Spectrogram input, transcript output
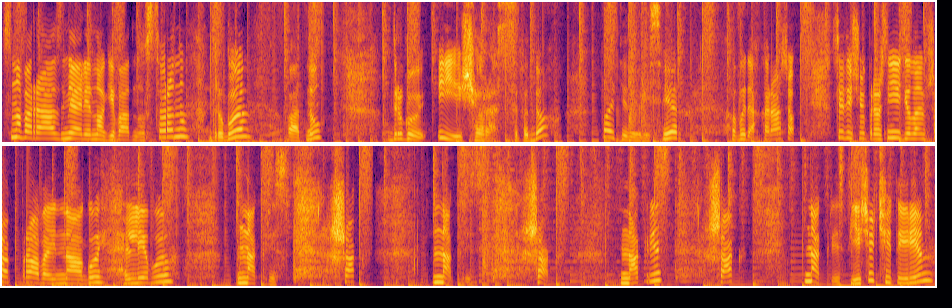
Снова размяли ноги в одну сторону, в другую, в одну, в другую. И еще раз вдох, потянулись вверх, выдох. Хорошо. Следующее упражнение делаем шаг правой ногой, левую, накрест, шаг, накрест, шаг, накрест, шаг, накрест. Еще четыре.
